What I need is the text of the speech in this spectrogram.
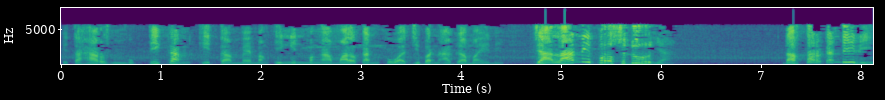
kita harus membuktikan kita memang ingin mengamalkan kewajiban agama ini. Jalani prosedurnya. Daftarkan diri.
